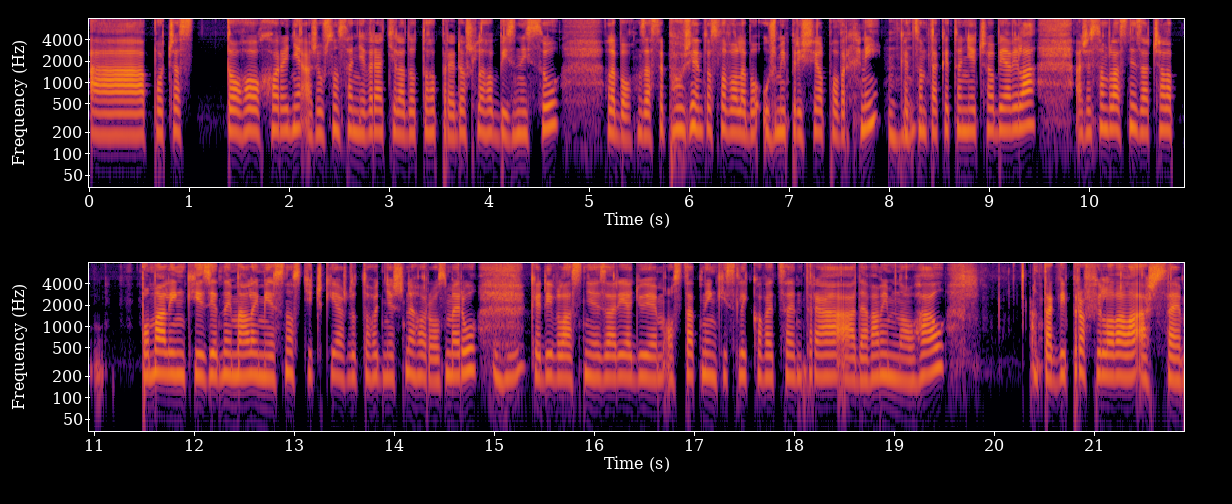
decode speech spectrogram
a počas toho chorenia a že už som sa nevrátila do toho predošlého biznisu, lebo zase použijem to slovo, lebo už mi prišiel povrchný, mm-hmm. keď som takéto niečo objavila a že som vlastne začala pomalinky z jednej malej miestnostičky až do toho dnešného rozmeru, mm-hmm. kedy vlastne zariadujem ostatným kyslíkové centra a dávam im know-how tak vyprofilovala až sem.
